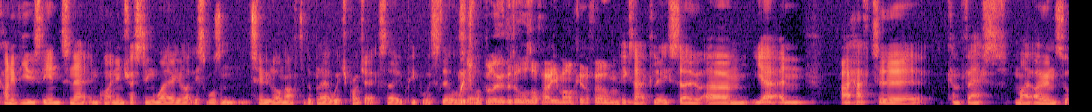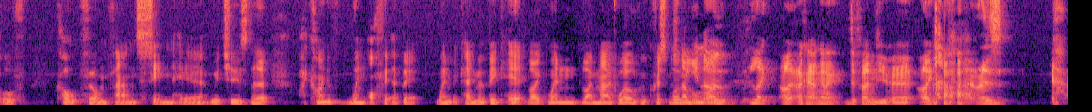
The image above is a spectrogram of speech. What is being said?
kind of used the internet in quite an interesting way. Like this wasn't too long after the Blair Witch Project, so people were still Which sort of blew the doors off how you market a film. Exactly. So um, yeah, and I have to confess my own sort of cult film fan sin here, which is that I kind of went off it a bit when it became a big hit. Like when like Mad World with Christmas Well, number you know, one. like, I, okay, I'm going to defend you here. I, there's,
